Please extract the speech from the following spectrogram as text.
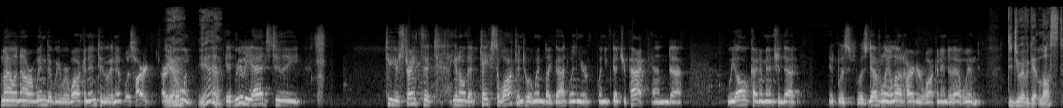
mile an hour wind that we were walking into, and it was hard, hard yeah, going. Yeah. It, it really adds to the to your strength that you know that takes to walk into a wind like that when you're when you've got your pack and uh, we all kind of mentioned that it was was definitely a lot harder walking into that wind did you ever get lost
